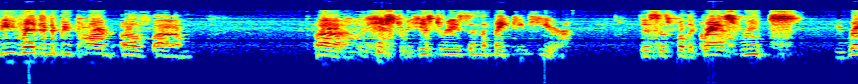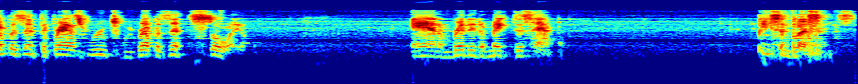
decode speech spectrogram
be ready to be part of um, uh, history. History is in the making here. This is for the grassroots. We represent the grassroots. We represent the soil. And I'm ready to make this happen. Peace and blessings.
